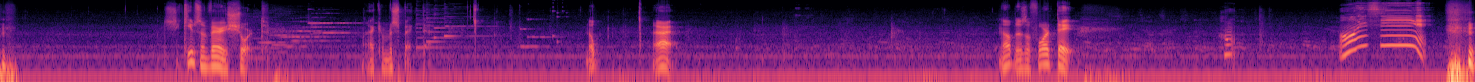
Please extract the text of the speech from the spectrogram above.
she keeps them very short. I can respect that. Nope. Alright. Nope, there's a fourth date.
